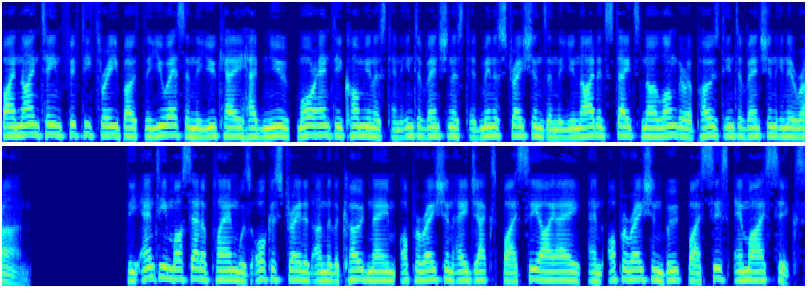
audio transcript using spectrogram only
By 1953 both the US and the UK had new, more anti-communist and interventionist administrations and the United States no longer opposed intervention in Iran. The anti-Mossadegh plan was orchestrated under the code name Operation Ajax by CIA, and Operation Boot by SIS MI6.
